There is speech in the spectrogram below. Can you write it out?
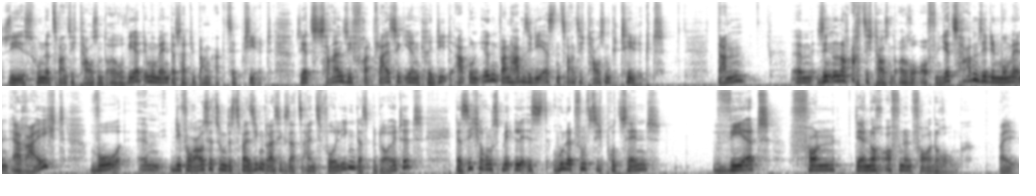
Sie ist 120.000 Euro wert im Moment, das hat die Bank akzeptiert. So jetzt zahlen Sie fleißig Ihren Kredit ab und irgendwann haben Sie die ersten 20.000 getilgt. Dann ähm, sind nur noch 80.000 Euro offen. Jetzt haben Sie den Moment erreicht, wo ähm, die Voraussetzungen des 237 Satz 1 vorliegen. Das bedeutet, das Sicherungsmittel ist 150 Prozent wert von der noch offenen Forderung. Weil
